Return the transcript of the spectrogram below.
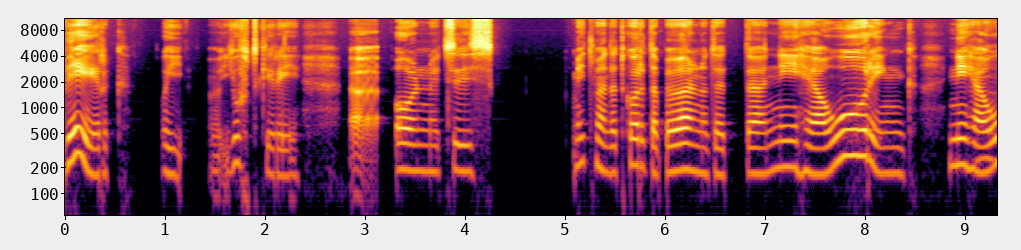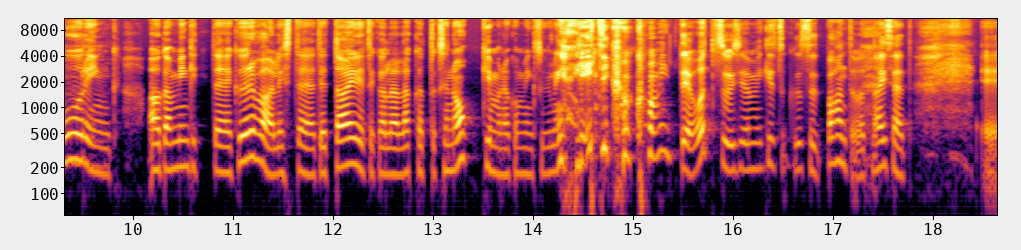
veerg või juhtkiri äh, on nüüd siis mitmendat korda öelnud, et äh, nii hea uuring, nii hea mm. uuring, aga mingite kõrvaliste detailide kallal hakatakse nokkima nagu mingisugune eetikakomitee otsus ja mingisugused pahandavad naised. E,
